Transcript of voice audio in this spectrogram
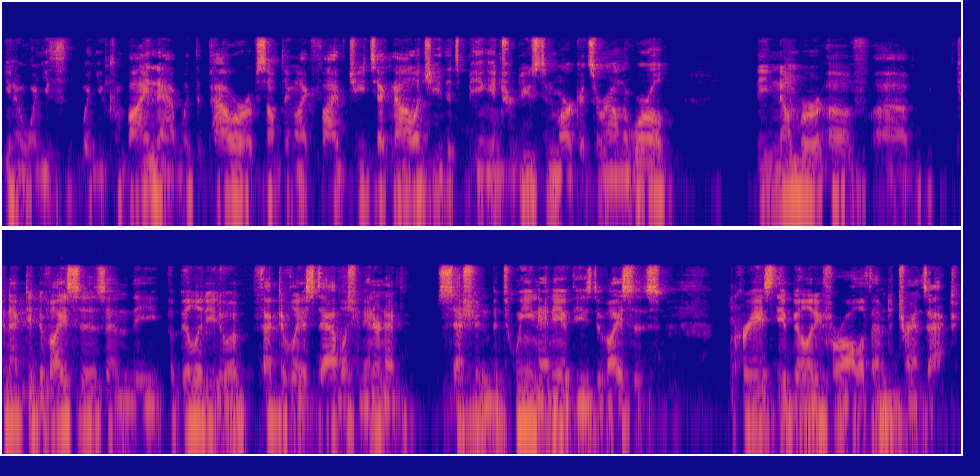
you know, when you th- when you combine that with the power of something like 5G technology that's being introduced in markets around the world, the number of uh, connected devices and the ability to effectively establish an internet session between any of these devices creates the ability for all of them to transact.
